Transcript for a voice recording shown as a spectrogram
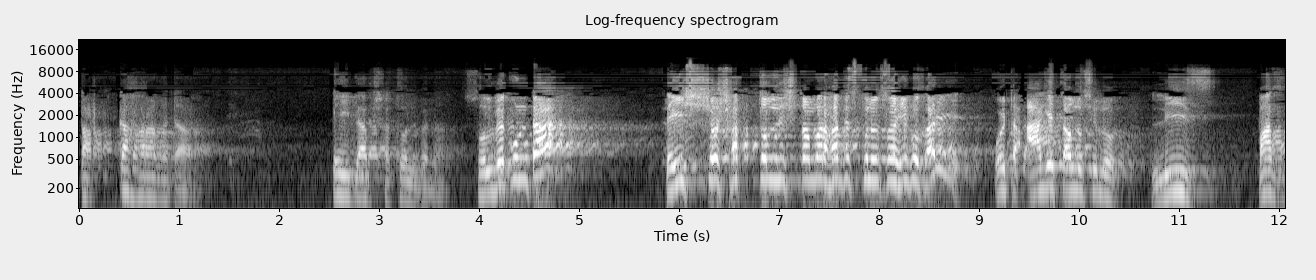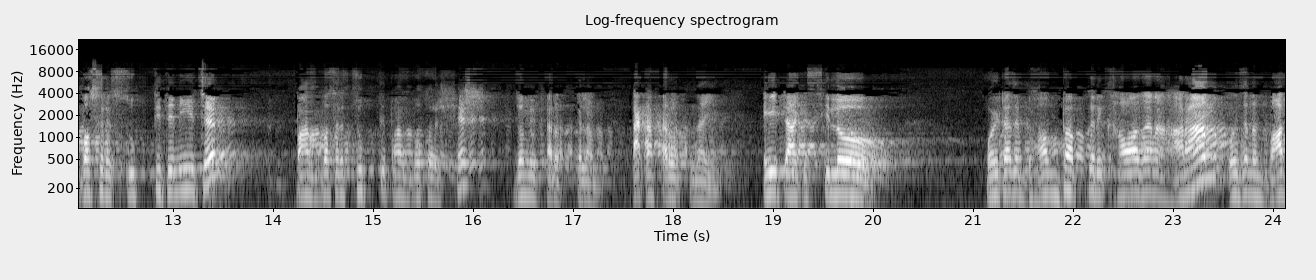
টাটকা হারাম এটা। এই ব্যবসা চলবে না। চলবে কোনটা? তেইশশো সাতচল্লিশ নম্বর হাদিস খুলে সহি ওইটা আগে চালু ছিল। লিজ পাঁচ বছরের চুক্তিতে নিয়েছেন। পাঁচ বছরের চুক্তি পাঁচ বছরের শেষ। জমি ফেরত পেলাম। টাকা ফেরত নাই। এইটা আগে ছিল। ওইটাতে ঢপ ঢপ করে খাওয়া যায় না, হারাম। ওই জন্য বাদ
